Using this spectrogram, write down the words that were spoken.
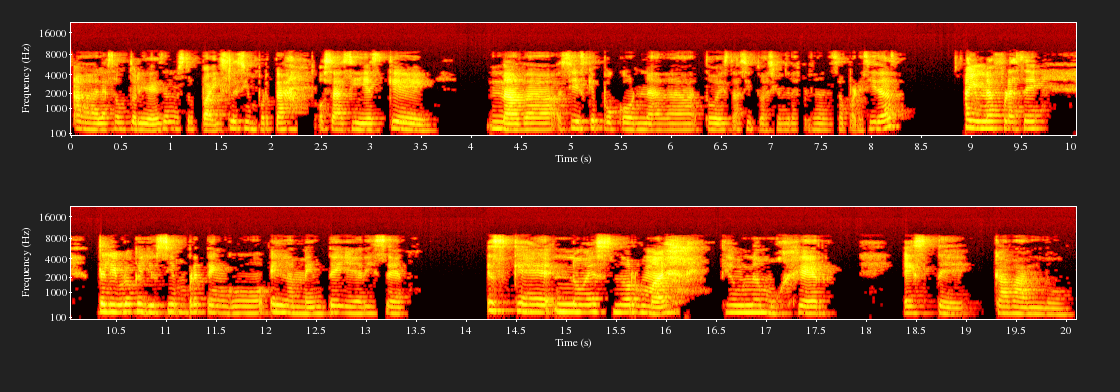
a las autoridades de nuestro país les importa, o sea, si es que nada, si es que poco nada toda esta situación de las personas desaparecidas. Hay una frase del libro que yo siempre tengo en la mente y ella dice, es que no es normal que una mujer esté cavando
